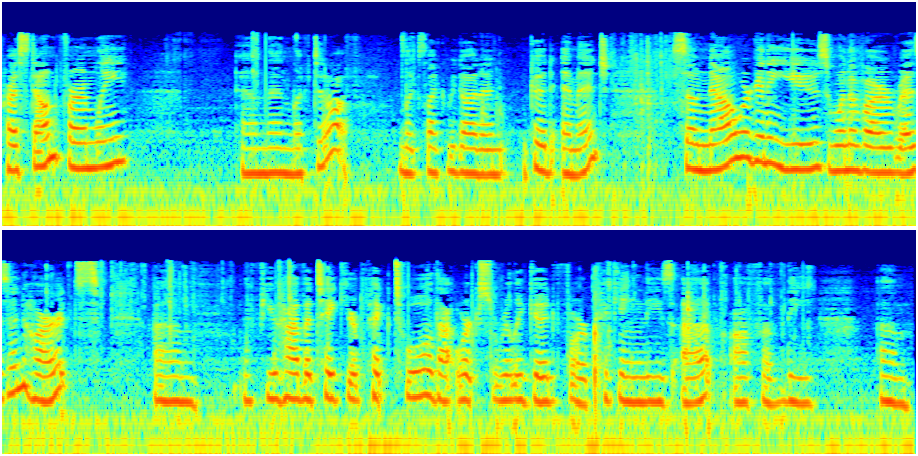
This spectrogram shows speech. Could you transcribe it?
press down firmly, and then lift it off. Looks like we got a good image. So now we're going to use one of our resin hearts. Um, if you have a take your pick tool, that works really good for picking these up off of the um,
